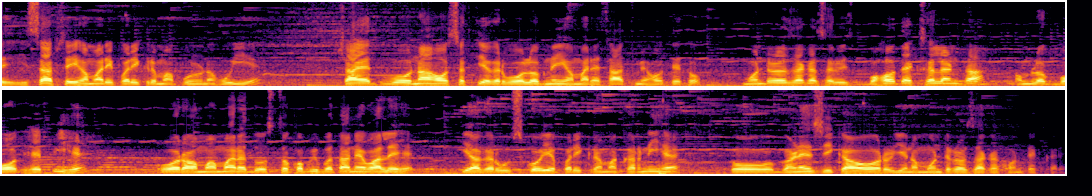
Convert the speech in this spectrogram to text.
हिसाब से ही हमारी परिक्रमा पूर्ण हुई है। शायद वो ना हो सकती अगर वो लोग नहीं हमारे साथ में होते तो। मोन्टेरोजा का सर्विस बहुत एक्सेलेंट था। हम लोग बहुत हैप्पी है। और हम हमारे दोस्तों को भी बताने वाले हैं कि अगर उसको ये परिक्रमा करनी है तो गणेश जी का और यू नो मोन्टेरोजा का कांटेक्ट करें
